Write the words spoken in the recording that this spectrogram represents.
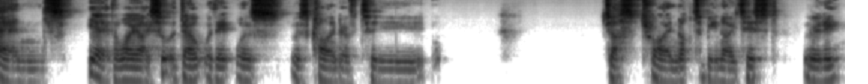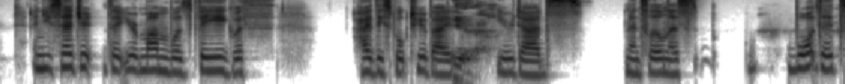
And yeah, the way I sort of dealt with it was was kind of to just try not to be noticed, really. And you said you, that your mum was vague with how they spoke to you about Yeah. your dad's mental illness. What did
